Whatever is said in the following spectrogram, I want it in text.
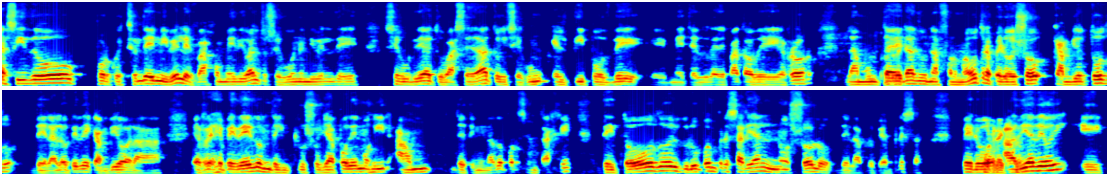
ha sido por cuestión de niveles, bajo, medio, alto, según el nivel de seguridad de tu base de datos y según el tipo de eh, metedura de pata o de error, la multa era de una forma u otra, pero eso cambió todo, de la LOPD cambió a la RGPD, donde incluso ya podemos ir a un determinado porcentaje de todo el grupo empresarial, no solo de la propia empresa. Pero a día de hoy, eh,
